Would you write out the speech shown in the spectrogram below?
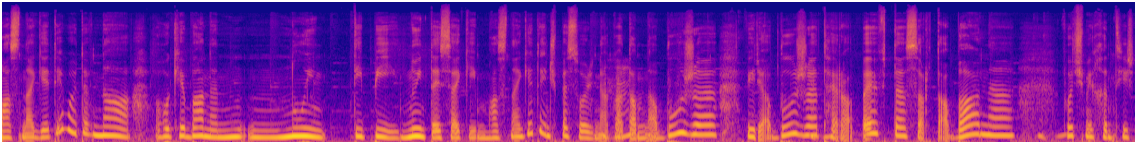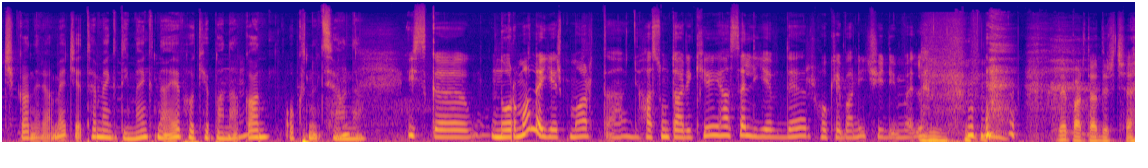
մասնագետի, որովհետև նա հոգեբանը նույն տիպի նույն տեսակի մասնագետը, ինչպես օրինակ ատամնաբուժը, վիրաբուժը, թերապևտը, սրտաբանը, ոչ մի խնդիր չկա նրա մեջ, եթե մենք դիմենք նաև հոգեբանական օգնությանը։ Իսկ նորմալ է, երբ մարդ հասուն տարիքի է հասել եւ դեռ հոգեբանի չի դիմել։ Դե պարտադիր չէ,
